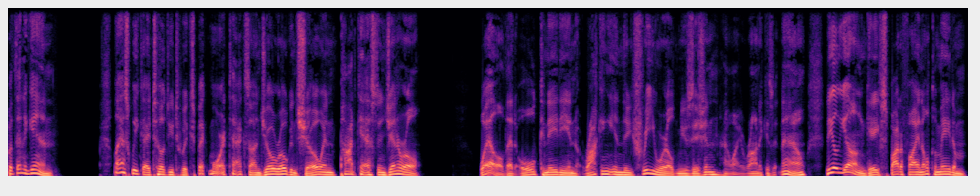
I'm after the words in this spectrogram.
But then again, Last week I told you to expect more attacks on Joe Rogan's show and podcast in general. Well, that old Canadian rocking in the free world musician, how ironic is it now, Neil Young gave Spotify an ultimatum.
